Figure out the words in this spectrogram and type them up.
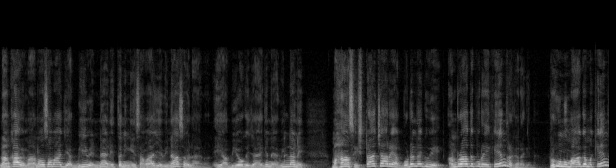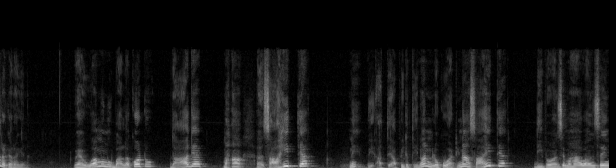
ලංකාවේ මානව සමාජයක් බිහි වෙන්නේ නැහැ. එතනින් ඒ සමාජය විනාශ වෙලා යනවා. ඒ අභියෝග ජයගෙන ඇවිල්ලානේ මහා ශිෂ්ටාචාරයක් ගොඩනැගුවේ අනුරාධපුරයේ කේන්ද්‍ර කරගෙන. රුහුණු මාගම කේන්ද්‍ර කරගෙන. වැව්වමුණු බලකොටු දාගැප් මහා සාහිත්‍යයක් නේ අපිට තියෙනවා ලොකු වටිනා සාහිත්‍යයක් දීපවංශ මහාවංශයෙන්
